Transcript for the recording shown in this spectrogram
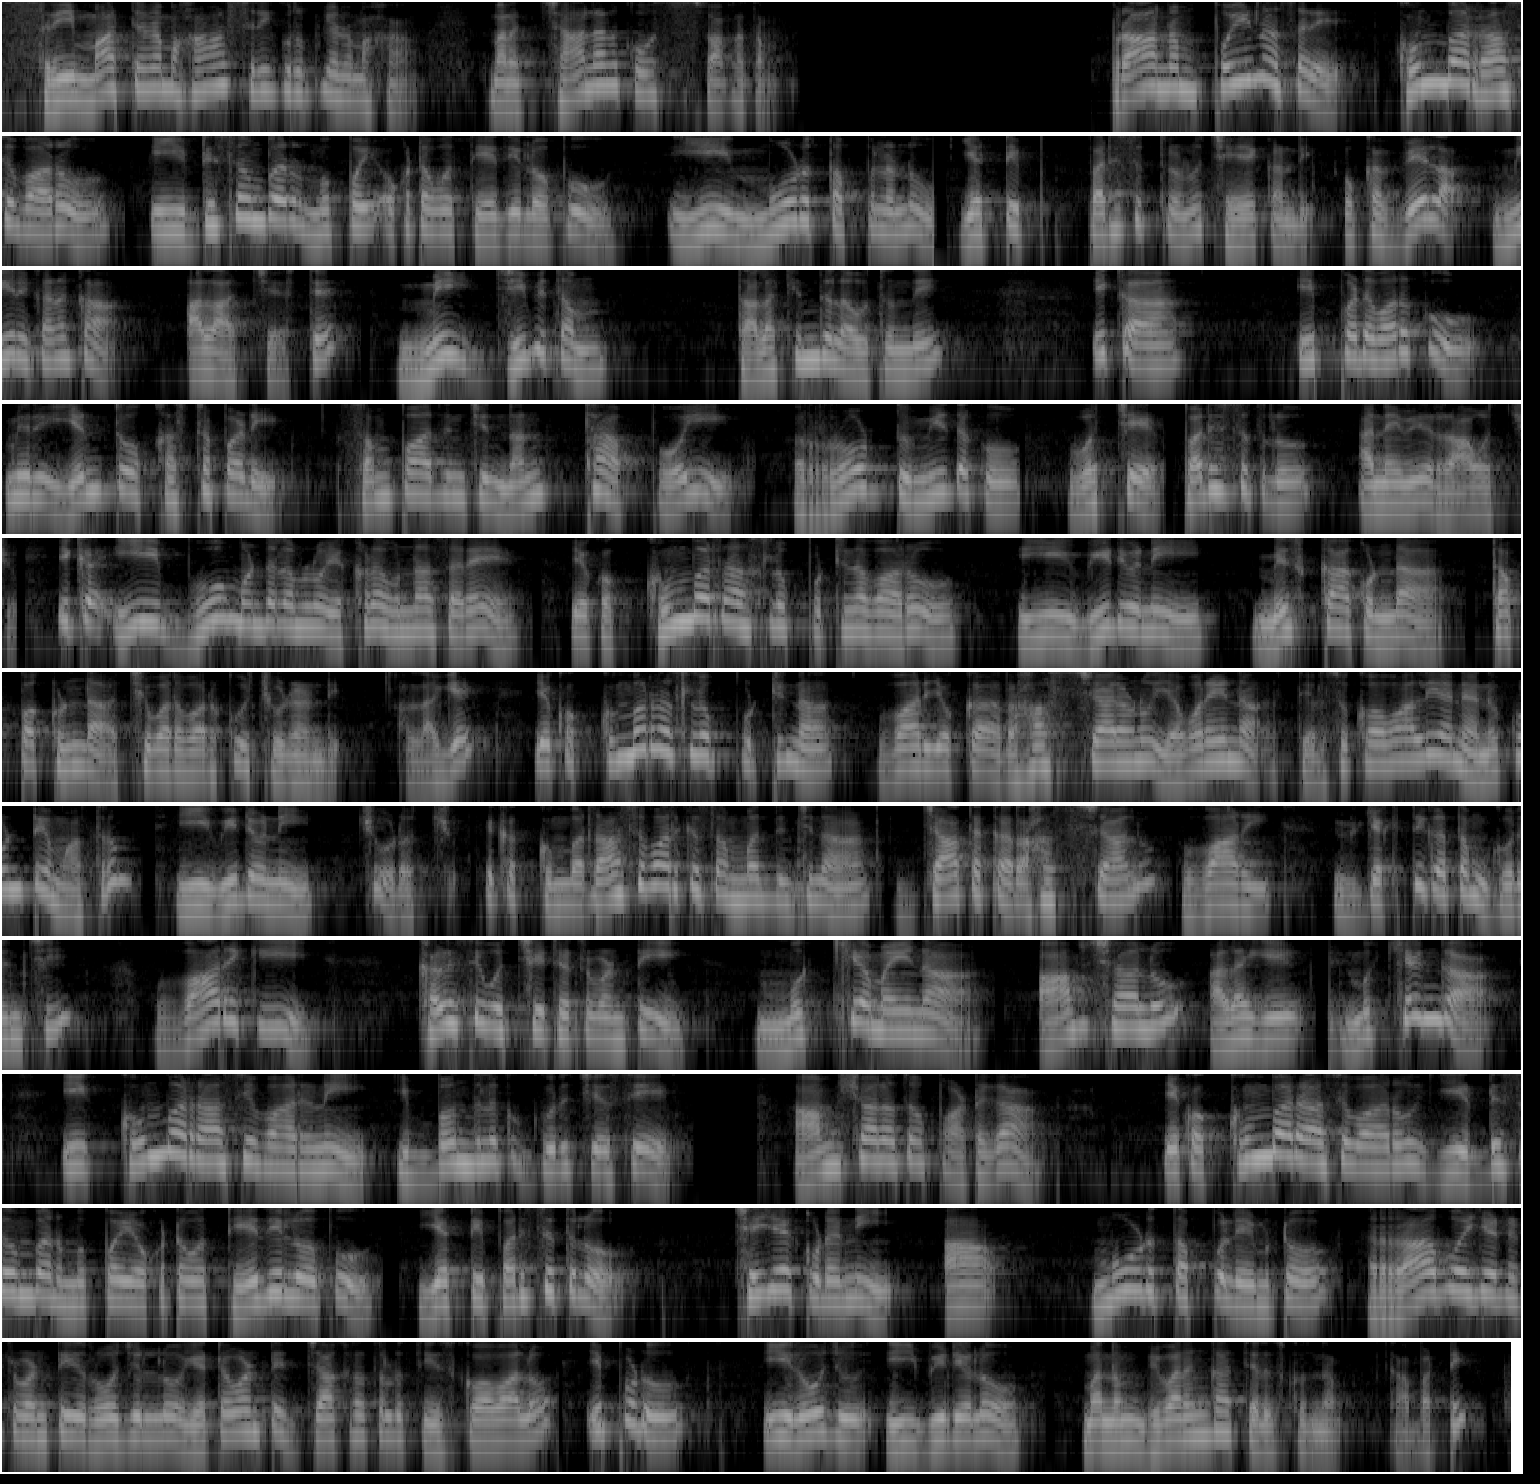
శ్రీ శ్రీమాతృ నమ శ్రీ గురుభ్యో నమ. మన ఛానల్కు స్వాగతం. ప్రాణం పోయినా సరే కుంభ రాశివారు ఈ డిసెంబర్ ముప్పై ఒకటవ తేదీలోపు ఈ మూడు తప్పులను ఎట్టి పరిస్థితులను చేయకండి. ఒకవేళ మీరు కనుక అలా చేస్తే మీ జీవితం తలకిందులవుతుంది. ఇక ఇప్పటి వరకు మీరు ఎంతో కష్టపడి సంపాదించిందంతా పోయి రోడ్డు మీదకు వచ్చే పరిస్థితులు అనేవి రావచ్చు. ఇక ఈ భూమండలంలో ఎక్కడ ఉన్నా సరే ఈ యొక్క కుంభరాశిలో పుట్టినవారు ఈ వీడియోని మిస్ కాకుండా తప్పకుండా చివరి వరకు చూడండి. అలాగే ఈ యొక్క కుంభరాశిలో పుట్టిన వారి యొక్క రహస్యాలను ఎవరైనా తెలుసుకోవాలి అని అనుకుంటే మాత్రం ఈ వీడియోని చూడొచ్చు. ఇక కుంభరాశి వారికి సంబంధించిన జాతక రహస్యాలు వారి వ్యక్తిగతం గురించి వారికి కలిసి వచ్చేటటువంటి ముఖ్యమైన అంశాలు అలాగే ముఖ్యంగా ఈ కుంభరాశి వారిని ఇబ్బందులకు గురి చేసే అంశాలతో పాటుగా ఈ యొక్క కుంభరాశి వారు ఈ డిసెంబర్ ముప్పై ఒకటవ తేదీలోపు ఎట్టి పరిస్థితిలో చేయకూడని ఆ మూడు తప్పులేమిటో రాబోయేటటువంటి రోజుల్లో ఎటువంటి జాగ్రత్తలు తీసుకోవాలో ఇప్పుడు ఈరోజు ఈ వీడియోలో మనం వివరంగా తెలుసుకుందాం. కాబట్టి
